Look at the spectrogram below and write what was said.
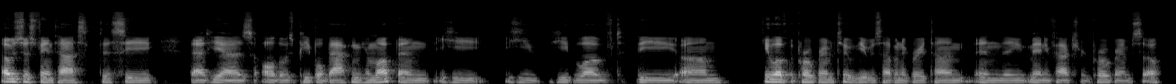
That was just fantastic to see that he has all those people backing him up and he he he loved the um he loved the program too. He was having a great time in the manufacturing program. So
